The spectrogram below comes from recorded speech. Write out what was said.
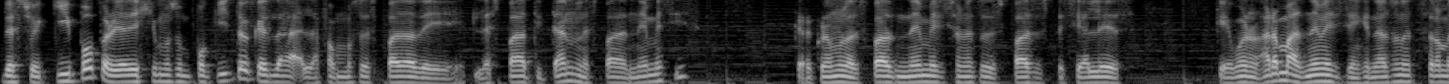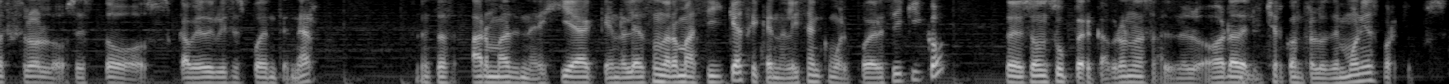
de su equipo, pero ya dijimos un poquito que es la, famosa espada de la espada titán, la espada Némesis. Que recordemos las espadas Némesis son estas espadas especiales bueno, armas Némesis en general son estas armas que solo los estos caballeros grises pueden tener. Son estas armas de energía que en realidad son armas psíquicas que canalizan como el poder psíquico. Entonces son súper cabronas a la hora de luchar contra los demonios porque pues,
